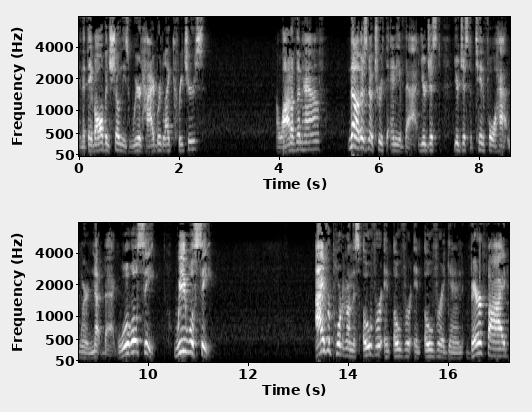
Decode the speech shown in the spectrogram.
And that they've all been shown these weird hybrid like creatures? A lot of them have? No, there's no truth to any of that. You're just you're just a tinfoil hat wearing nutbag. We'll, we'll see. We will see. I've reported on this over and over and over again, verified,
